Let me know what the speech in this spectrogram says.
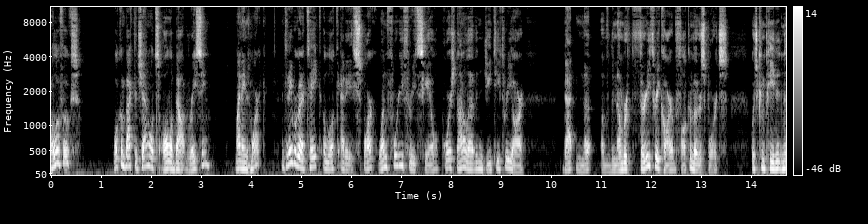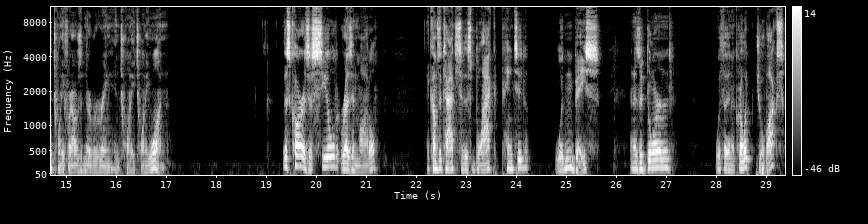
Hello folks, welcome back to the channel. It's all about racing. My name is Mark, and today we're going to take a look at a Spark 143 scale Porsche 911 GT3R, that of the number 33 car of Falken Motorsports, which competed in the 24 Hours of Nürburgring in 2021. This car is a sealed resin model. It comes attached to this black painted wooden base and is adorned with an acrylic jewel box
